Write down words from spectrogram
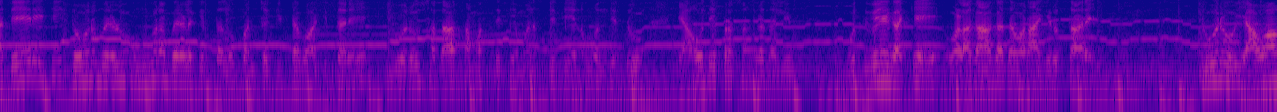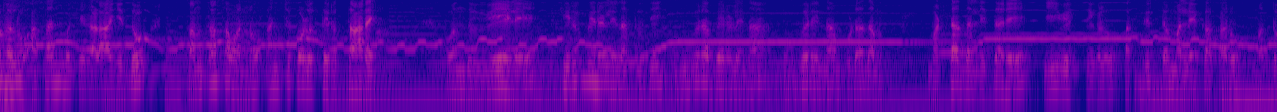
ಅದೇ ರೀತಿ ತೋರು ಬೆರಳು, ಉಂಗುರ ಬೆರಳಿಗಿಂತಲೂ ಕೊಂಚ ಗಿಡ್ಡವಾಗಿದ್ದರೆ ಇವರು ಸದಾ ಸಮಸ್ಥಿತಿಯ ಮನಸ್ಥಿತಿಯನ್ನು ಹೊಂದಿದ್ದು ಯಾವುದೇ ಪ್ರಸಂಗದಲ್ಲಿ ಉದ್ವೇಗಕ್ಕೆ ಒಳಗಾಗದವರಾಗಿರುತ್ತಾರೆ. ಇವರು ಯಾವಾಗಲೂ ಅಸನ್ಮುಖಿಗಳಾಗಿದ್ದು ಸಂತಸವನ್ನು ಹಂಚಿಕೊಳ್ಳುತ್ತಿರುತ್ತಾರೆ. ಒಂದು ವೇಳೆ ಕಿರುಬೆರಳಿನ ತುದಿ, ಉಂಗುರ ಬೆರಳಿನ ಉಗುರಿನ ಬುಡದ ಮಟ್ಟದಲ್ಲಿದ್ದರೆ ಈ ವ್ಯಕ್ತಿಗಳು ಅತ್ಯುತ್ತಮ ಲೇಖಕರು ಮತ್ತು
